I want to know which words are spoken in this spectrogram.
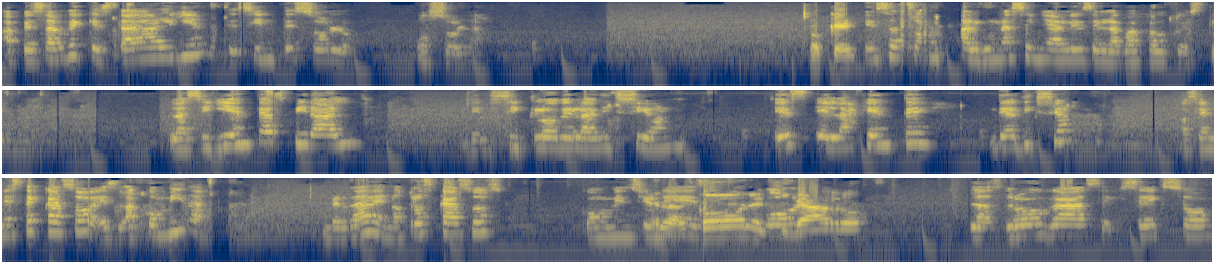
A pesar de que está alguien, te sientes solo o sola. ok, Esas son algunas señales de la baja autoestima. La siguiente espiral del ciclo de la adicción es el agente de adicción. O sea, en este caso es la comida, ¿verdad? En otros casos, como mencioné, el es alcohol, el cigarro, las drogas, el sexo,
